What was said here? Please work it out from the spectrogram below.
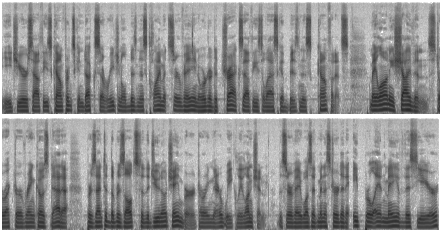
Each year, Southeast Conference conducts a regional business climate survey in order to track Southeast Alaska business confidence. Meilani Schijvens, director of Rain Coast Data, presented the results to the Juneau Chamber during their weekly luncheon. The survey was administered in April and May of this year,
